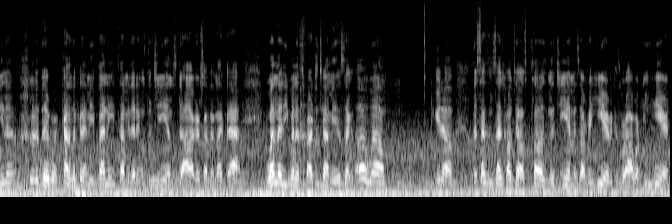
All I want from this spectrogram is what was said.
you know. they were kind of looking at me funny, telling me that it was the GM's dog or something like that. One lady went as far to tell me, it was like, oh, well, you know, the such and such hotel is closed and the GM is over here because we're all working here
